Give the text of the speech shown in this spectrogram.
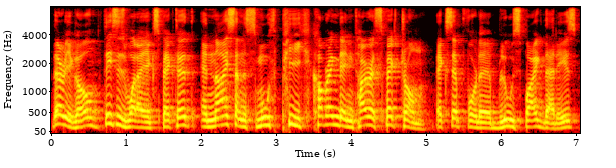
There you go, this is what I expected. A nice and smooth peak covering the entire spectrum, except for the blue spike that is.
